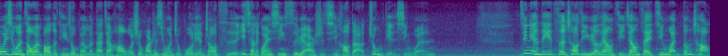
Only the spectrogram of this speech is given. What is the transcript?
各位新闻早晚报的听众朋友们，大家好，我是华视新闻主播连昭慈，一起来关心四月二十七号的重点新闻。今年第一次超级月亮即将在今晚登场，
